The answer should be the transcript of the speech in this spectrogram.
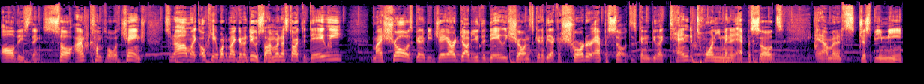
all these things. So I'm comfortable with change. So now I'm like, okay, what am I going to do? So I'm going to start the daily. My show is going to be JRW, the daily show, and it's going to be like a shorter episode. It's going to be like 10 to 20 minute episodes, and I'm going to just be me.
